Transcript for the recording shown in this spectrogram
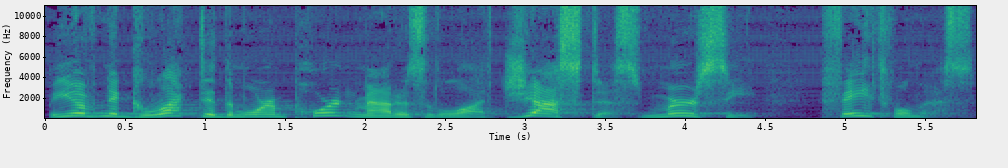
but you have neglected the more important matters of the law justice, mercy, faithfulness.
